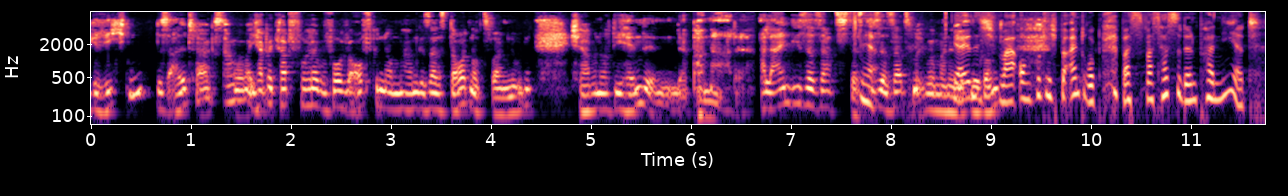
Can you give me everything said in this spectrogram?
Gerichten des Alltags, sagen wir mal. Ich habe ja gerade vorher, bevor wir aufgenommen haben, gesagt, es dauert noch zwei Minuten. Ich habe noch die Hände in der Panade. Allein dieser Satz, dass ja. dieser Satz mal über meine ja, Lippen kommt. Ich war auch wirklich beeindruckt. Was, was hast du denn paniert?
